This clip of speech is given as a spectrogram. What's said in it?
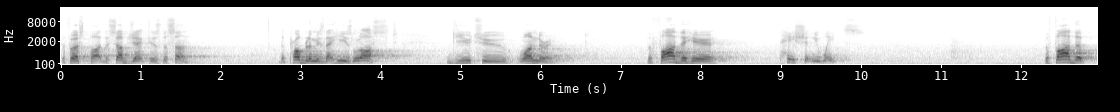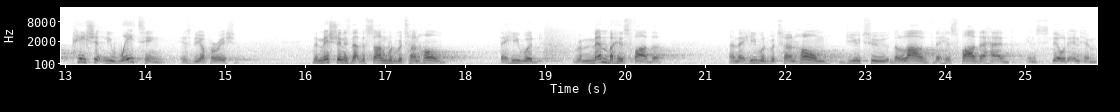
the first part, the subject is the son. The problem is that he is lost due to wandering. The father here patiently waits. The father patiently waiting is the operation. The mission is that the son would return home, that he would remember his father, and that he would return home due to the love that his father had instilled in him.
